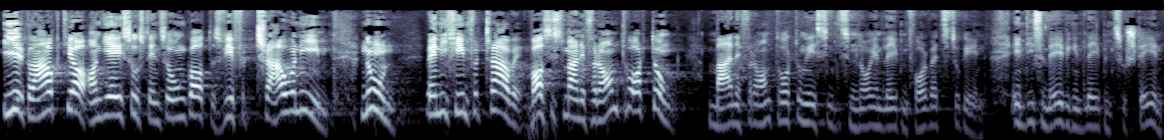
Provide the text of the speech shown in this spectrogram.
Ihr glaubt ja an Jesus, den Sohn Gottes. Wir vertrauen ihm. Nun, wenn ich ihm vertraue, was ist meine Verantwortung? Meine Verantwortung ist, in diesem neuen Leben vorwärts zu gehen, in diesem ewigen Leben zu stehen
